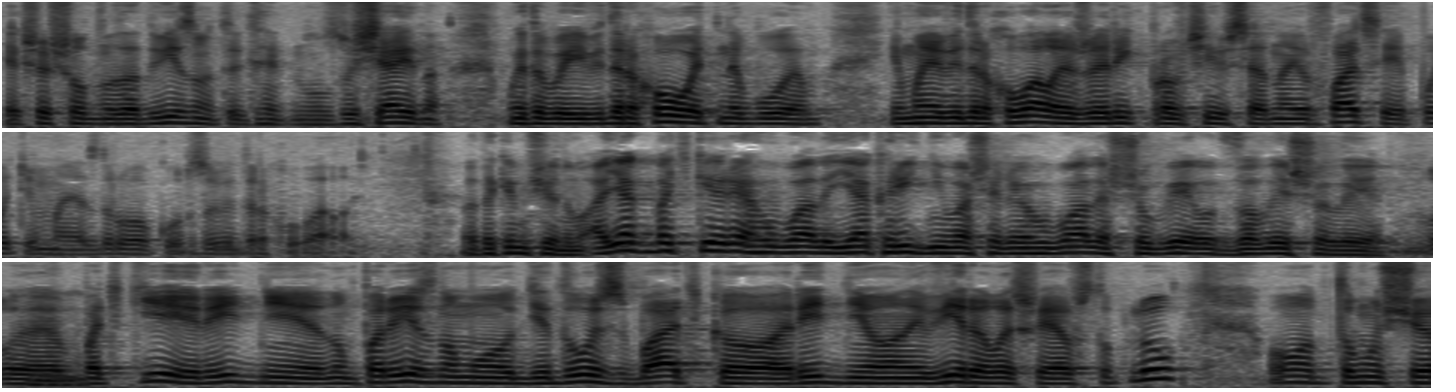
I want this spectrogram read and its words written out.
Якщо що назад візьмуть, то ну звичайно, ми тебе і відраховувати не будемо. І мене відрахували, я вже рік провчився на юрфаці, і потім мене з другого курсу відрахували. Отаким чином. А як батьки реагували, як рідні ваші реагували, що ви от залишили? Е, Батьки, рідні, ну по-різному, дідусь, батько, рідні вони вірили, що я вступлю. От, тому що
